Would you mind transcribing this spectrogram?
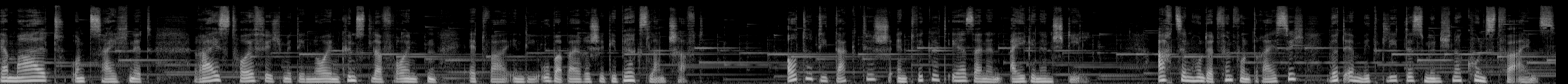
Er malt und zeichnet, reist häufig mit den neuen Künstlerfreunden, etwa in die oberbayerische Gebirgslandschaft. Autodidaktisch entwickelt er seinen eigenen Stil. 1835 wird er Mitglied des Münchner Kunstvereins.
